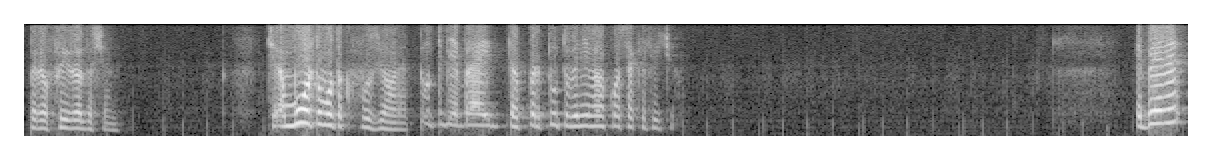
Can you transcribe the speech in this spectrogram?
per offrirlo ad Hashem. C'era molto molta confusione, tutti gli ebrei dappertutto venivano col sacrificio. Ebbene,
